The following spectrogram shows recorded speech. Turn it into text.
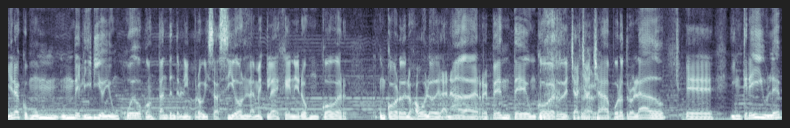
Y era como un, un delirio y un juego constante entre la improvisación, la mezcla de géneros, un cover. Un cover de los abuelos de la nada de repente, un cover de cha cha cha por otro lado. eh, increíble.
